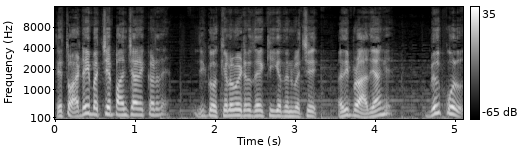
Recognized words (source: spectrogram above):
ਤੇ ਤੁਹਾਡੇ ਬੱਚੇ 5-4 ਏਕੜ ਦੇ। ਜੀ ਕੋਈ ਕਿਲੋਮੀਟਰ ਦੇ, ਕੀ ਕਹਿੰਦੇ ਬੱਚੇ, ਅਸੀਂ ਪੜਾ ਦਿਆਂਗੇ। ਬਿਲਕੁਲ,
